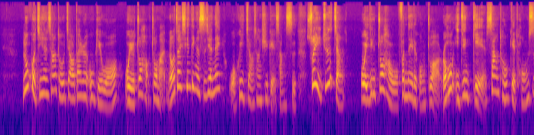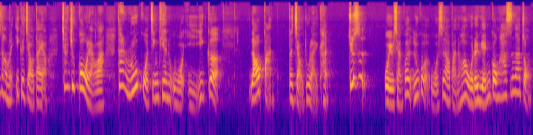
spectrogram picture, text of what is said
如果今天上头交代任务给我，我有做好做满，然后在限定的时间内，我会交上去给上司。所以就是讲，我已经做好我分内的工作，然后已经给上头、给同事他们一个交代啊，这样就够了啊。但如果今天我以一个老板的角度来看，就是我有想过，如果我是老板的话，我的员工他是那种。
